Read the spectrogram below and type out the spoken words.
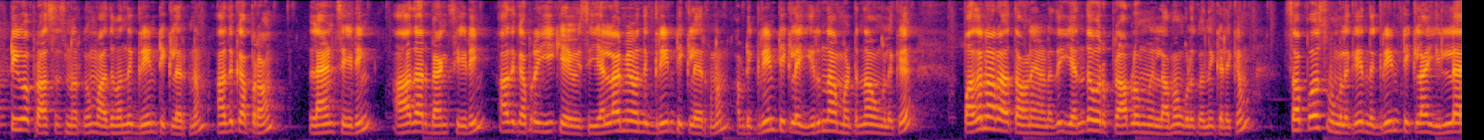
எஃப்டிஓ ப்ராசஸ்னு இருக்கும். அது வந்து க்ரீன் டிக்கில் இருக்கணும். அதுக்கப்புறம் land seeding Aadhaar bank seeding அதுக்கப்புறம் இகேவிசி எல்லாமே வந்து க்ரீன் டிக்கில் இருக்கணும். அப்படி க்ரீன் டிக்கில் இருந்தால் மட்டும்தான் உங்களுக்கு பதினாறாவது தவணையானது எந்த ஒரு ப்ராப்ளமும் இல்லாமல் உங்களுக்கு வந்து கிடைக்கும். சப்போஸ் உங்களுக்கு இந்த க்ரீன் டிக்லாம் இல்லை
